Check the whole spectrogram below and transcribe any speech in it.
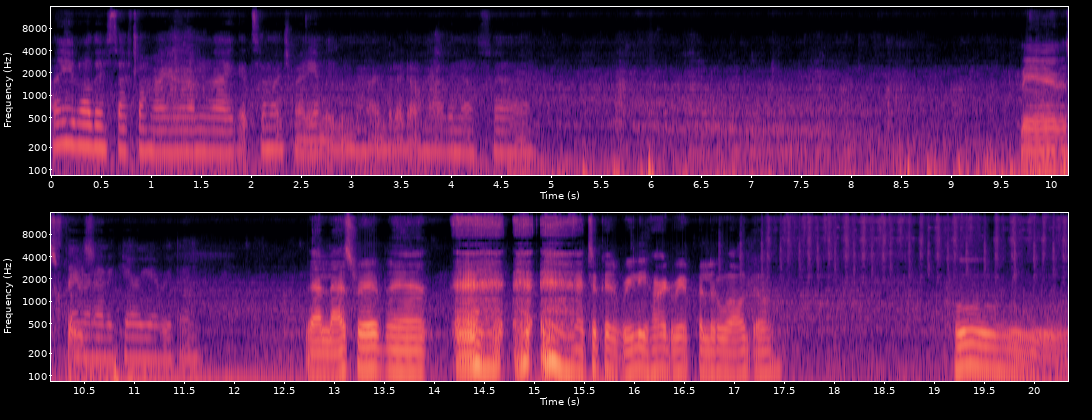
I leave all this stuff behind and I'm like, it's so much money I'm leaving behind, but I don't have enough, uh, Man, that's crazy. stamina to carry everything. That last rip, man. I took a really hard rip a little while ago. Ooh.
